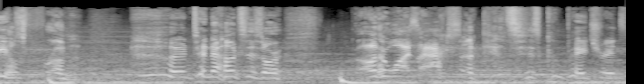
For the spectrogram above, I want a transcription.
steals from, uh, denounces, or otherwise acts against his compatriots.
